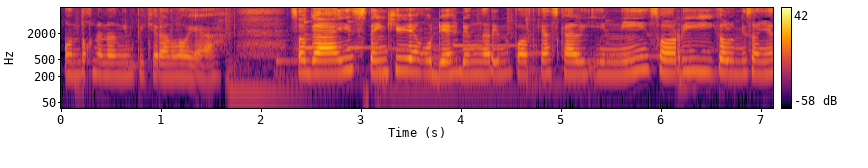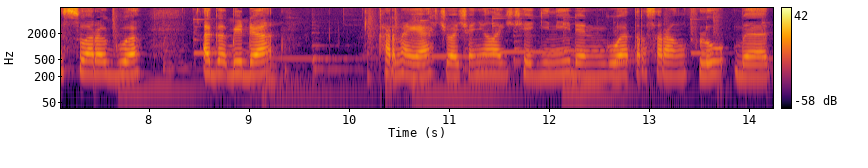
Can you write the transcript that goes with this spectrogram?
untuk nenangin pikiran lo ya. So guys, thank you yang udah dengerin podcast kali ini. Sorry kalau misalnya suara gue agak beda karena ya cuacanya lagi kayak gini dan gue terserang flu but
